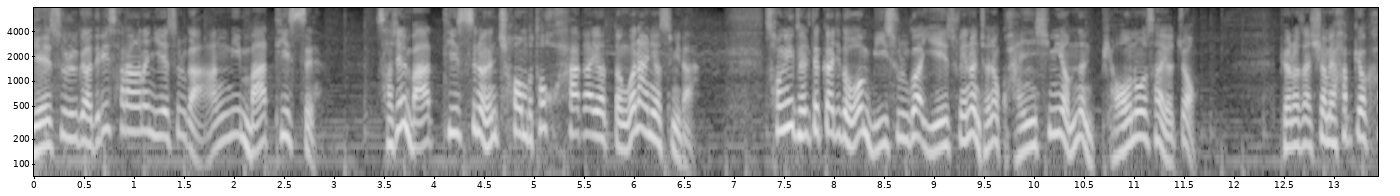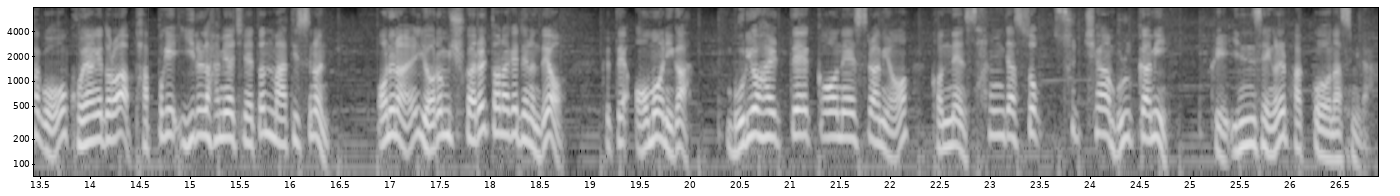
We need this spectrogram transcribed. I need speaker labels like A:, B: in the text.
A: 예술가들이 사랑하는 예술가 앙리 마티스. 사실 마티스는 처음부터 화가였던 건 아니었습니다. 성인이 될 때까지도 미술과 예술에는 전혀 관심이 없는 변호사였죠. 변호사 시험에 합격하고 고향에 돌아와 바쁘게 일을 하며 지냈던 마티스는 어느 날 여름 휴가를 떠나게 되는데요. 그때 어머니가 무료할 때 꺼내 쓰라며 건넨 상자 속 수채화 물감이 그의 인생을 바꿔놨습니다.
